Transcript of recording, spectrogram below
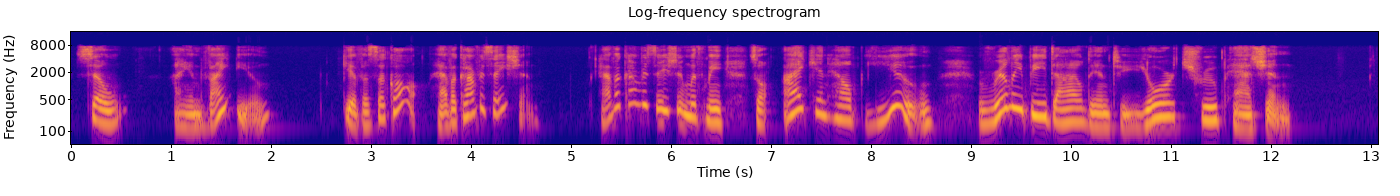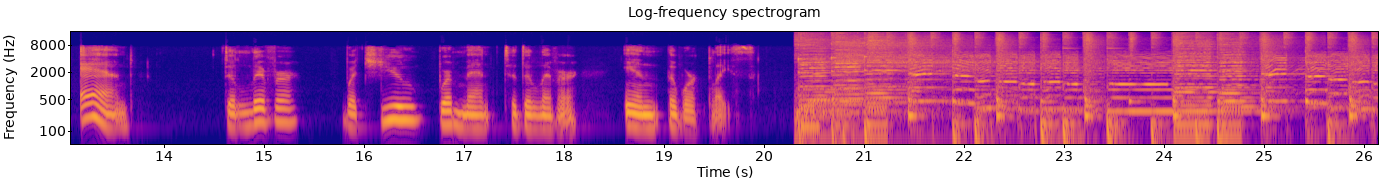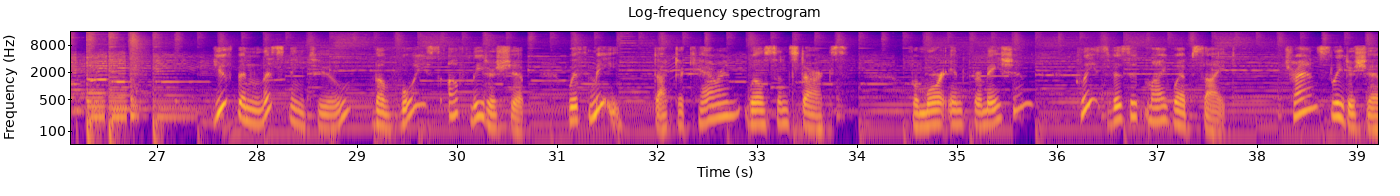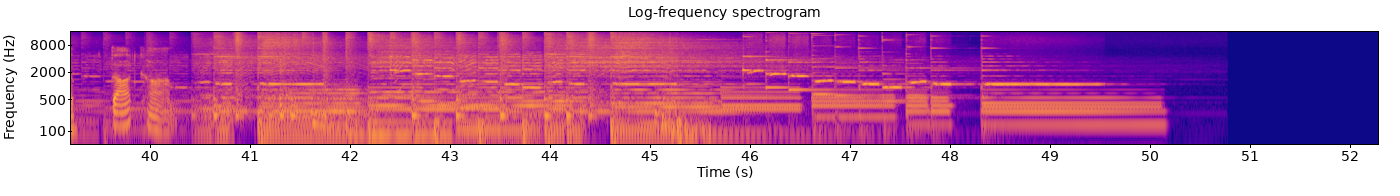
So I invite you, give us a call, have a conversation. Have a conversation with me so I can help you really be dialed into your true passion and deliver what you were meant to deliver in the workplace. You've been listening to The Voice of Leadership with me, Dr. Karen Wilson Starks. For more information, please visit my website, transleadership.com.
